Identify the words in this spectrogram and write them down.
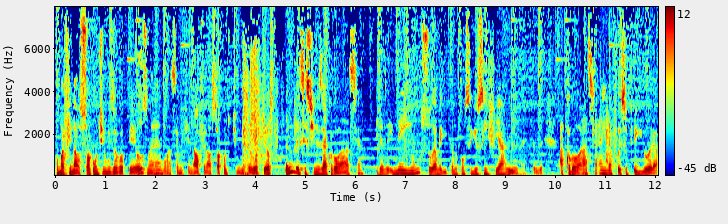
uma final só com times europeus, né? Uma semifinal, final só com times europeus. Um desses times é a Croácia, quer dizer, e nenhum sul-americano conseguiu se enfiar ali, né? Quer dizer, a Croácia ainda foi superior a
